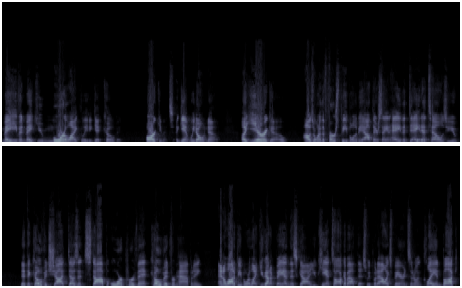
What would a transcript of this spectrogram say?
may even make you more likely to get COVID. Arguments. Again, we don't know. A year ago, I was one of the first people to be out there saying, hey, the data tells you that the COVID shot doesn't stop or prevent COVID from happening. And a lot of people were like, you got to ban this guy. You can't talk about this. We put Alex Berenson on Clay and Buck.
